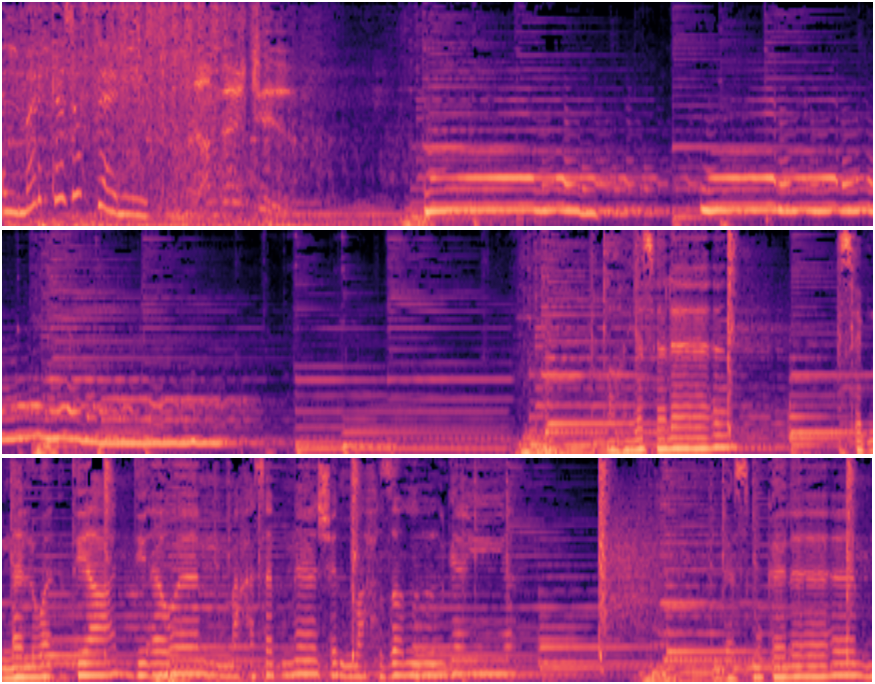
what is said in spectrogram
المركز الثاني. سلام. سيبنا الوقت يعدي أوام ما حسبناش اللحظة الجاية. ده اسمه كلام.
